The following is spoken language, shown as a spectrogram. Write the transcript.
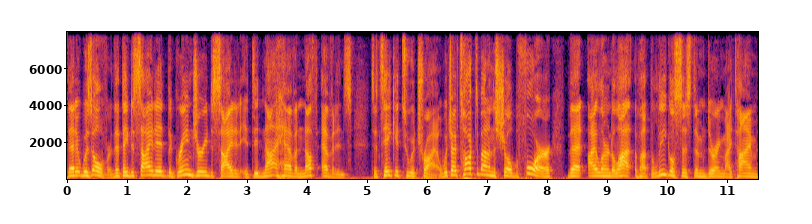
that it was over, that they decided, the grand jury decided it did not have enough evidence to take it to a trial, which I've talked about on the show before, that I learned a lot about the legal system during my time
